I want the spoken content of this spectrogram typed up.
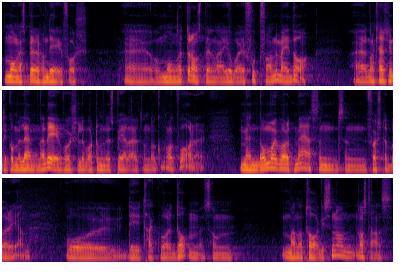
Och många spelare från Degerfors. Eh, och många av de spelarna jobbar jag fortfarande med idag. Eh, de kanske inte kommer lämna Degerfors eller vart de nu spelar, utan de kommer vara kvar där. Men de har ju varit med sedan, sedan första början. Och det är ju tack vare dem som man har tagit sig någon, någonstans.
